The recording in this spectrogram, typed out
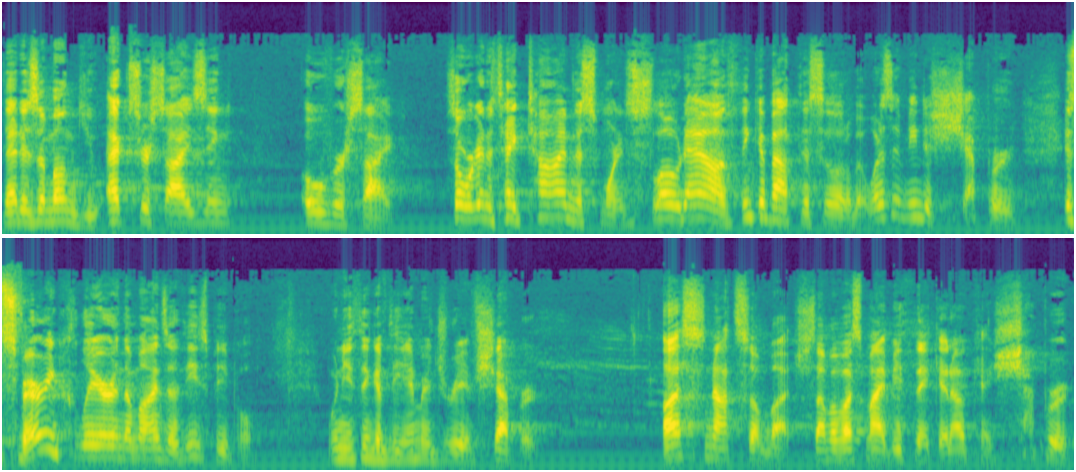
that is among you, exercising oversight. So we're going to take time this morning to slow down, think about this a little bit. What does it mean to shepherd? It's very clear in the minds of these people when you think of the imagery of shepherd. Us, not so much. Some of us might be thinking, okay, shepherd.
